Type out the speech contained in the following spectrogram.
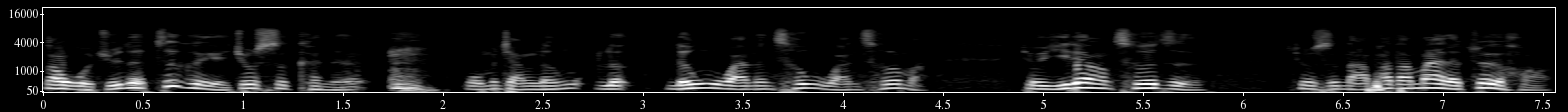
那我觉得这个也就是可能我们讲人人人无完人，车无完车嘛，就一辆车子，就是哪怕它卖的最好，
